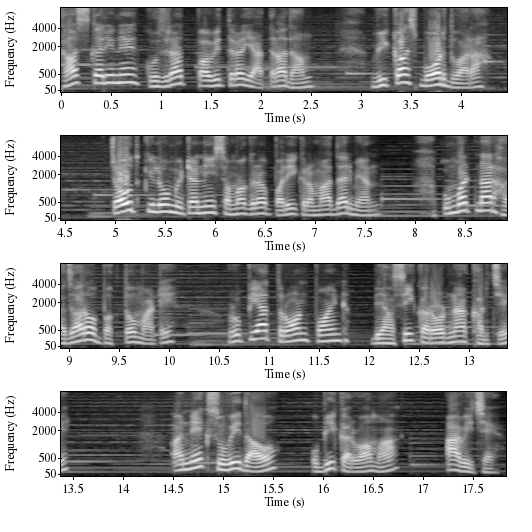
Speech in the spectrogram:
ખાસ કરીને ગુજરાત પવિત્ર યાત્રાધામ વિકાસ બોર્ડ દ્વારા ચૌદ કિલોમીટરની સમગ્ર પરિક્રમા દરમિયાન ઉમટનાર હજારો ભક્તો માટે રૂપિયા ત્રણ પોઈન્ટ બ્યાસી કરોડના ખર્ચે અનેક સુવિધાઓ ઊભી કરવામાં આવી છે.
